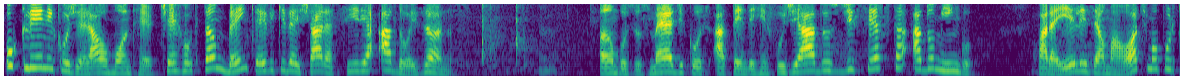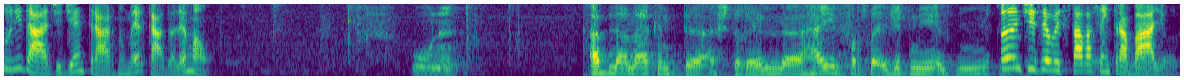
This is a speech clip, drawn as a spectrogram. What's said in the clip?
O clínico geral Monter Cheho também teve que deixar a Síria há dois anos. Ambos os médicos atendem refugiados de sexta a domingo. Para eles, é uma ótima oportunidade de entrar no mercado alemão. Antes eu estava sem trabalho.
